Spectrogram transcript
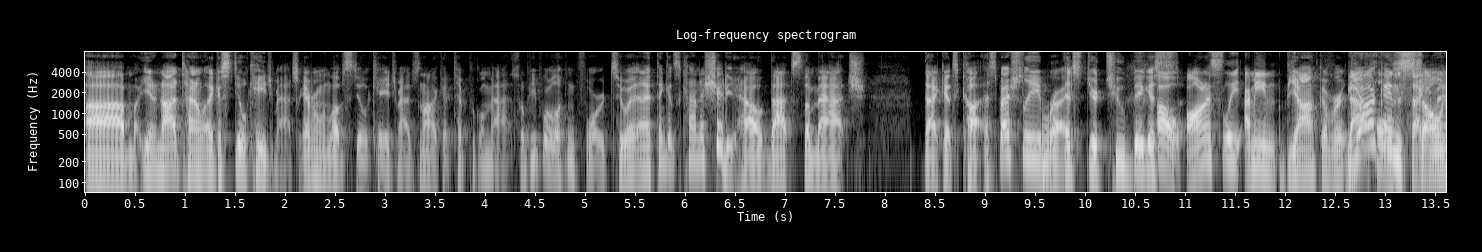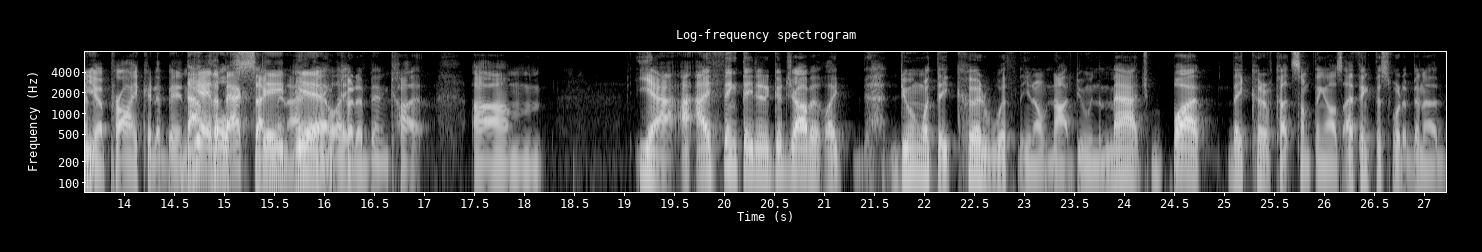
um, you know, not a title like a steel cage match. Like everyone loves steel cage match. It's not like a typical match. So people are looking forward to it, and I think it's kind of shitty how that's the match that gets cut. Especially, Right. it's your two biggest. Oh, honestly, I mean, Bianca, that Bianca whole and segment, Sonya probably could have been. That yeah, the back segment, I yeah, think, like could have been cut. Um, yeah, I, I think they did a good job at like doing what they could with you know not doing the match, but they could have cut something else. I think this would have been a.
